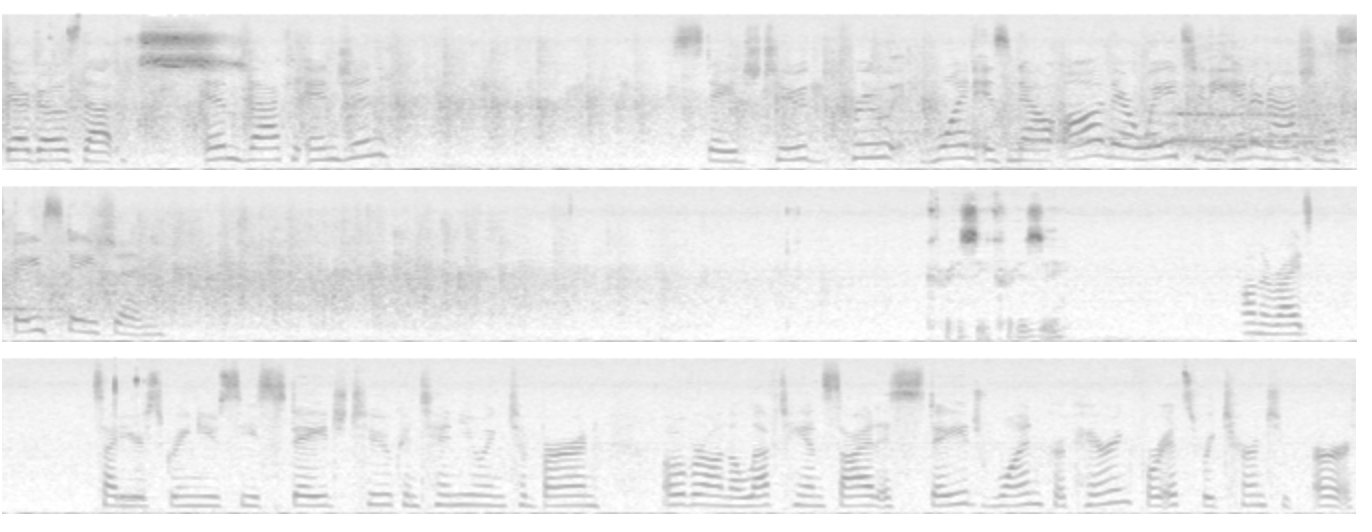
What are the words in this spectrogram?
There goes that MVAC engine. Stage two. Crew one is now on their way to the International Space Station. Crazy, crazy. On the right side of your screen, you see stage two continuing to burn. Over on the left hand side is stage one preparing for its return to Earth.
